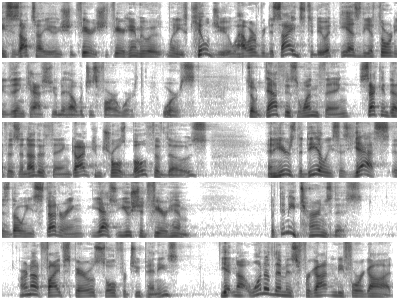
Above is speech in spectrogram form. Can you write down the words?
He says, I'll tell you who you should fear. You should fear him who, when he's killed you, however he decides to do it, he has the authority to then cast you into hell, which is far worse. So death is one thing, second death is another thing. God controls both of those. And here's the deal He says, Yes, as though he's stuttering, yes, you should fear him. But then he turns this Are not five sparrows sold for two pennies? Yet not one of them is forgotten before God.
